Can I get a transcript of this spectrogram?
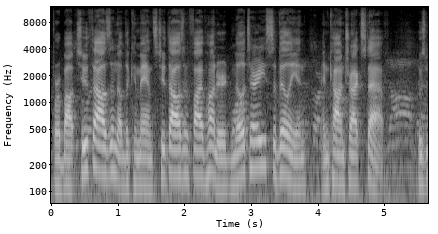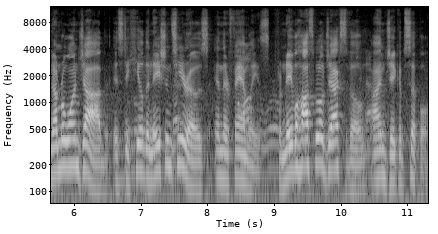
for about 2,000 of the command's 2,500 military, civilian, and contract staff, whose number one job is to heal the nation's heroes and their families. From Naval Hospital Jacksonville, I'm Jacob Sipple.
